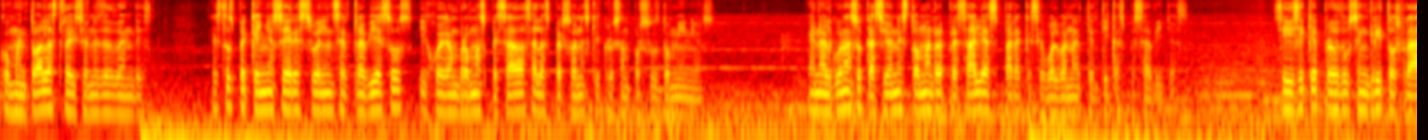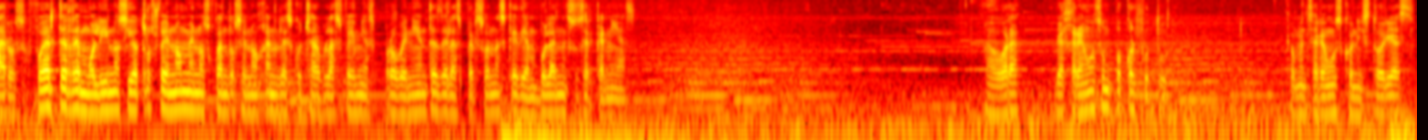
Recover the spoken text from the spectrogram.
Como en todas las tradiciones de duendes, estos pequeños seres suelen ser traviesos y juegan bromas pesadas a las personas que cruzan por sus dominios, en algunas ocasiones toman represalias para que se vuelvan auténticas pesadillas. Se dice que producen gritos raros, fuertes remolinos y otros fenómenos cuando se enojan al escuchar blasfemias provenientes de las personas que deambulan en sus cercanías. Ahora viajaremos un poco al futuro. Comenzaremos con historias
